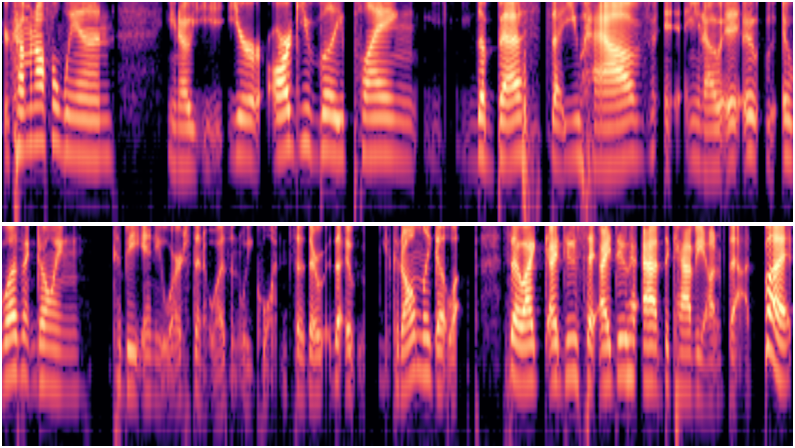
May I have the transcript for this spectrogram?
you're coming off a win, you know, you're arguably playing the best that you have. You know, it it, it wasn't going to be any worse than it was in week one. So there, the, it, you could only go up. So I, I do say I do add the caveat of that. But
